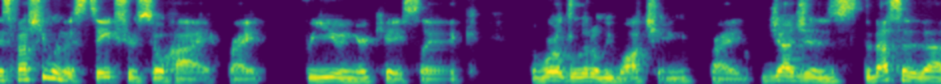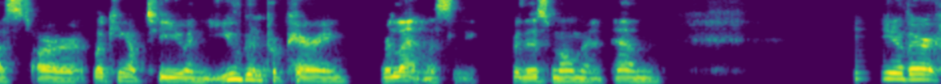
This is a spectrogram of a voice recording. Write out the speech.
especially when the stakes are so high, right? For you in your case, like the world's literally watching, right? Judges, the best of the best are looking up to you and you've been preparing relentlessly for this moment. And you know, there are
